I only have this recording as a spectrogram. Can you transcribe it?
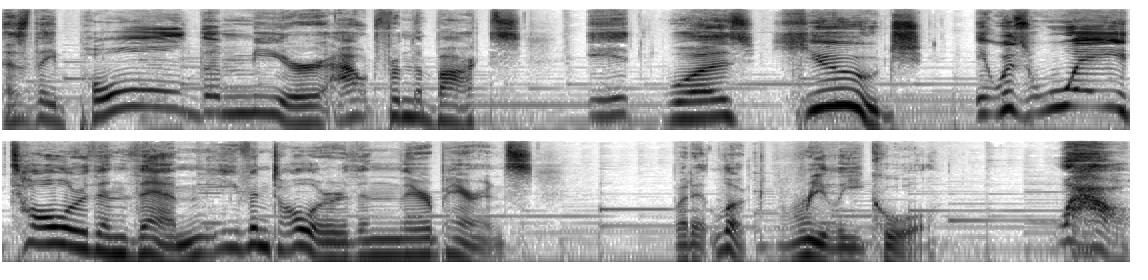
As they pulled the mirror out from the box, it was huge. It was way taller than them, even taller than their parents. But it looked really cool. Wow,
